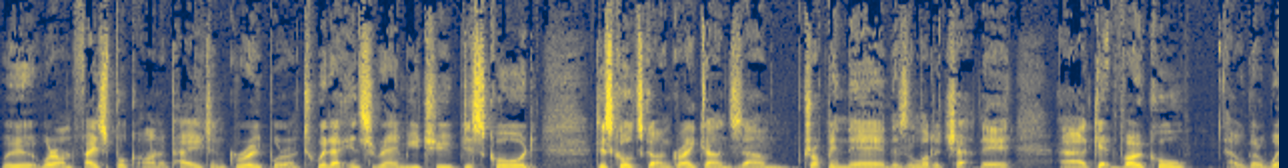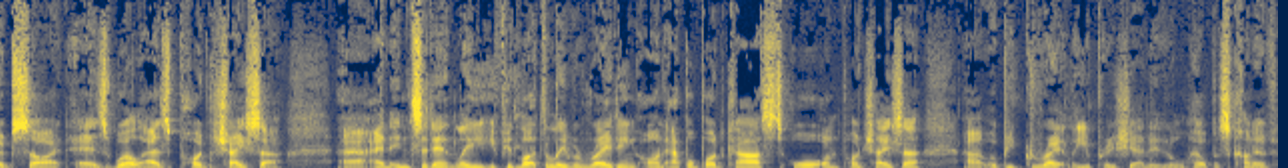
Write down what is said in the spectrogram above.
We're, we're on Facebook on a page and group. We're on Twitter, Instagram, YouTube, Discord. Discord's going great guns. Um, drop in there. There's a lot of chat there. Uh, get vocal. Uh, we've got a website as well as Podchaser. Uh, and incidentally, if you'd like to leave a rating on Apple Podcasts or on Podchaser, uh, it would be greatly appreciated. It'll help us kind of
